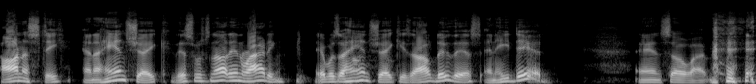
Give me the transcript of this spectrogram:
honesty and a handshake. This was not in writing. It was a handshake. He said, I'll do this. And he did. And so I,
